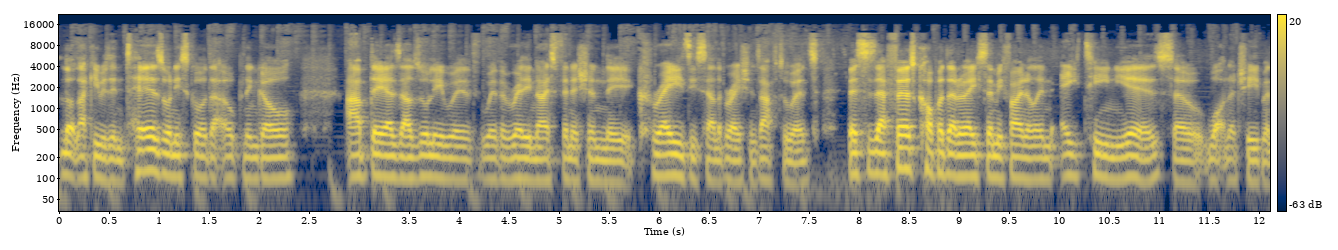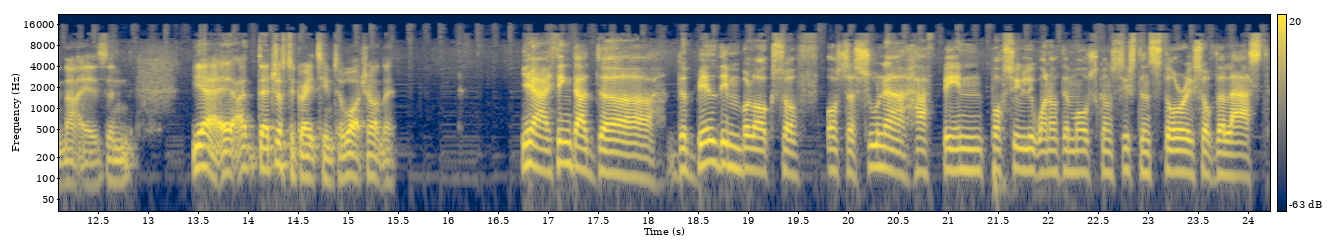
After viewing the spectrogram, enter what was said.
looked like he was in tears when he scored that opening goal. Abde Ezzalzouli with with a really nice finish and the crazy celebrations afterwards. This is their first Copa del Rey semi final in 18 years, so what an achievement that is! And yeah, they're just a great team to watch, aren't they? Yeah, I think that the the building blocks of Osasuna have been possibly one of the most consistent stories of the last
